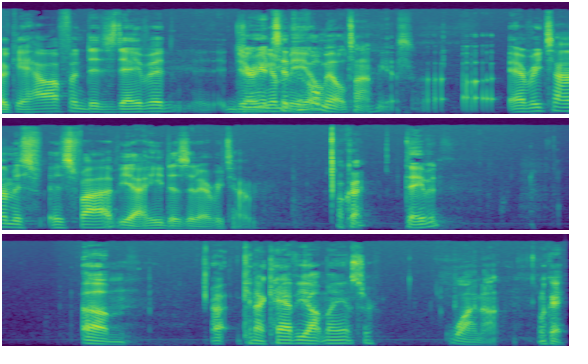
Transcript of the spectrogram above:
Okay, how often does David uh, during, during, a typical meal? mealtime. Yes. Every time is is five. Yeah, he does it every time. Okay, David. Uh, can I caveat my answer? Why not? Okay,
